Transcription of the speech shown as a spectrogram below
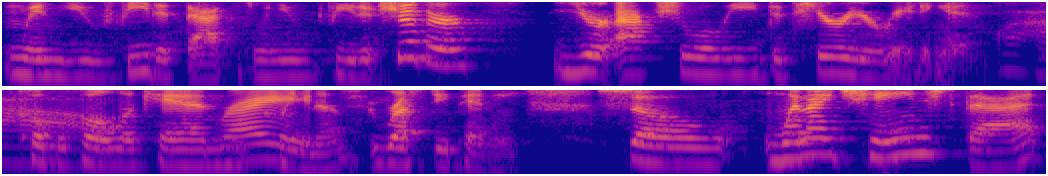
when you feed it that because when you feed it sugar, you're actually deteriorating it. Coca Cola can Right. clean a rusty penny. So when I changed that,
